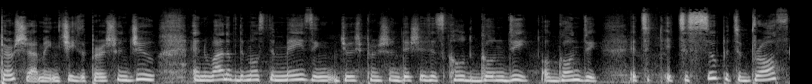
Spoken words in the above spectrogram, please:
Persia. I mean, she's a Persian Jew, and one of the most amazing Jewish Persian dishes is called gondi or gondi. It's a, it's a soup, it's a broth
